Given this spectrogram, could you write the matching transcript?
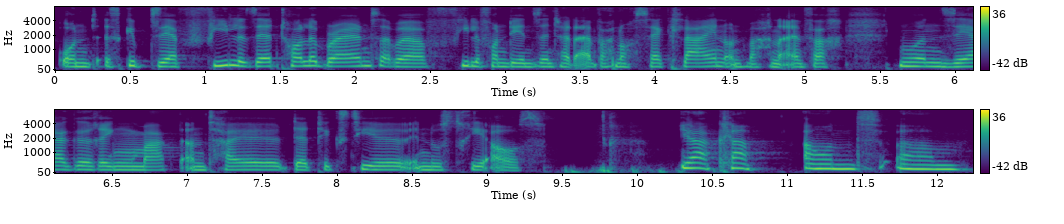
Und es gibt sehr viele, sehr tolle Brands, aber viele von denen sind halt einfach noch sehr klein und machen einfach nur einen sehr geringen Marktanteil der Textilindustrie aus. Ja, klar. Und ähm,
